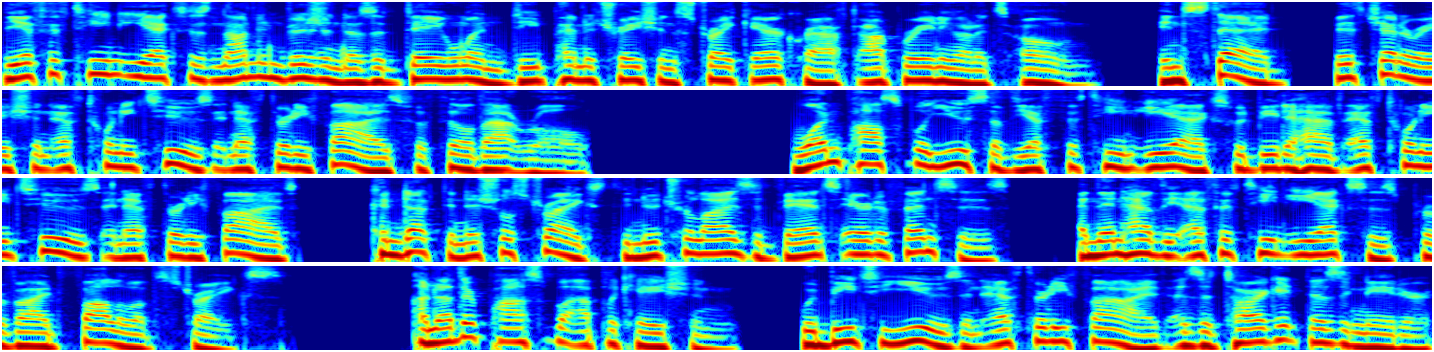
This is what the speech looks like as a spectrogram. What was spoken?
the F-15EX is not envisioned as a day one deep penetration strike aircraft operating on its own. Instead, fifth generation F-22s and F-35s fulfill that role. One possible use of the F 15EX would be to have F 22s and F 35s conduct initial strikes to neutralize advanced air defenses, and then have the F 15EXs provide follow up strikes. Another possible application would be to use an F 35 as a target designator,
